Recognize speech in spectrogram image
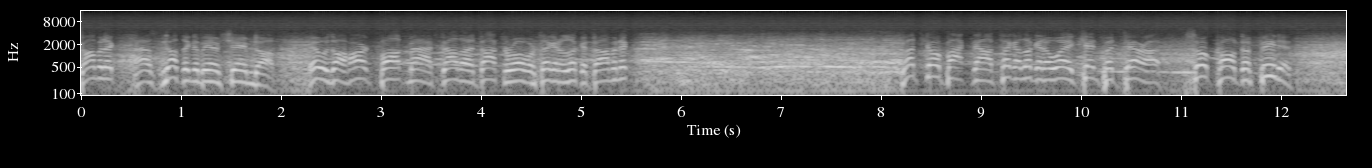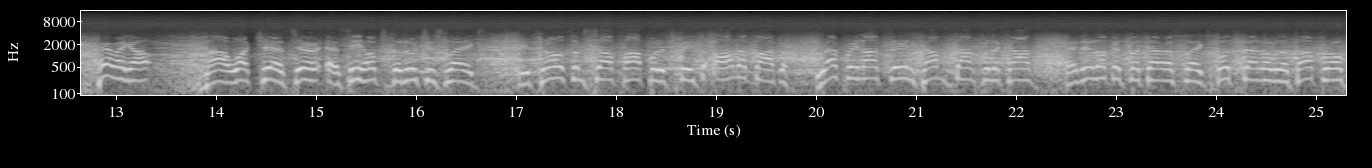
Dominic has nothing to be ashamed of. It was a hard-fought match. Now the doctor over taking a look at Dominic. Let's go back now. Take a look at the way Ken Patera, so-called defeated. Here we go. Now watch this. Here, as he hooks DeNucci's legs, he throws himself up with his feet on the back. Referee not seeing, comes down for the count, and then look at Patera's legs. Both stand over the top rope,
